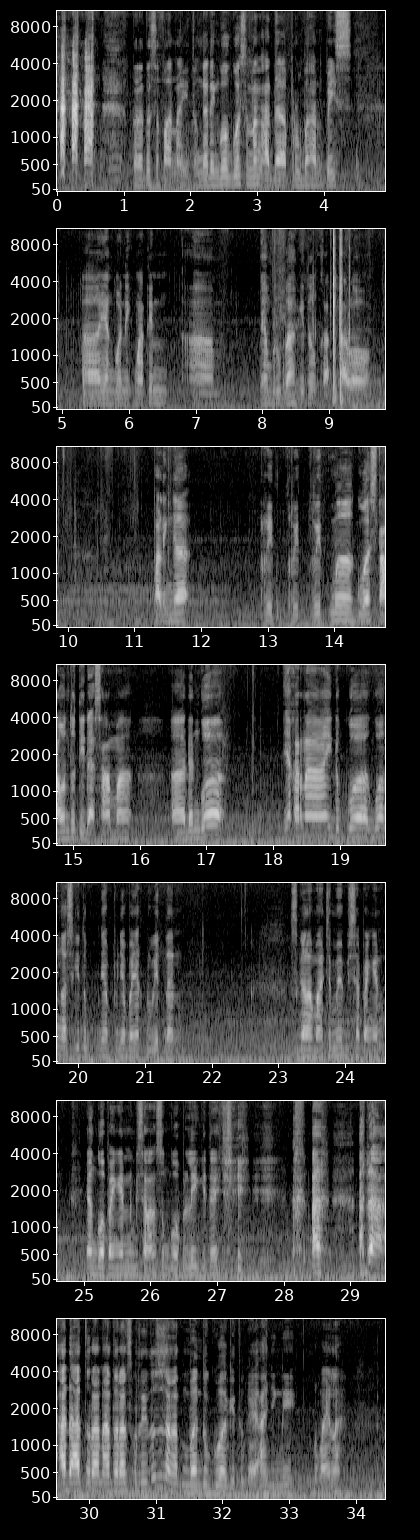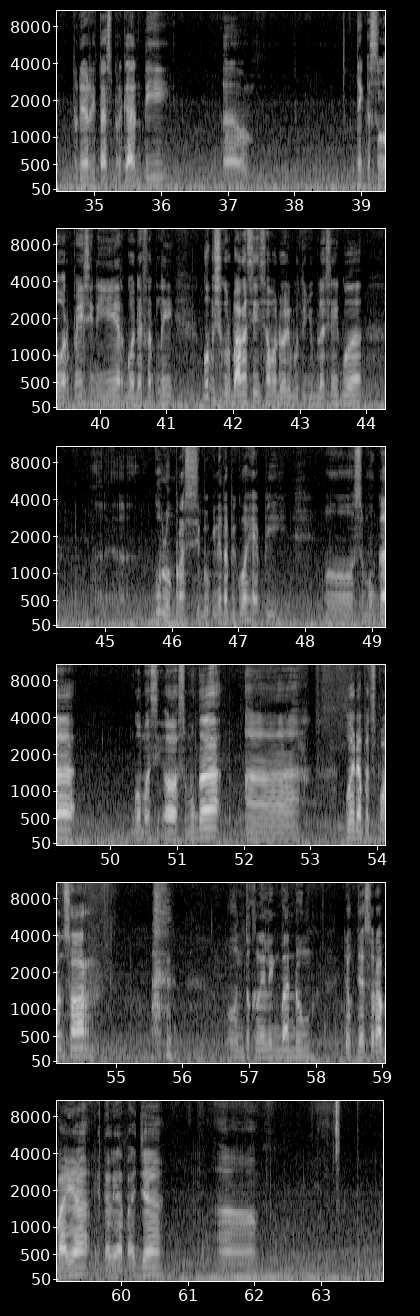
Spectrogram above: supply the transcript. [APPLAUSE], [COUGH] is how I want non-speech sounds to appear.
[LAUGHS] Ternyata sefana itu. Nggak ada yang gue gue seneng ada perubahan pace uh, yang gue nikmatin um, yang berubah gitu. Kalau paling nggak rit, rit, ritme gue setahun tuh tidak sama. Uh, dan gue ya karena hidup gue gue nggak segitu punya banyak duit dan segala macamnya bisa pengen yang gue pengen bisa langsung gue beli gitu ya. [LAUGHS] Jadi ada ada aturan-aturan seperti itu tuh sangat membantu gue gitu. Kayak anjing nih lumayan lah prioritas berganti um, take a slower pace ini year gue definitely gue bersyukur banget sih sama 2017 ini gue gue belum pernah sibuk ini tapi gue happy uh, semoga gue masih oh semoga uh, eh, gue dapat sponsor [LAUGHS] untuk keliling Bandung Jogja Surabaya. Kita lihat aja uh,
